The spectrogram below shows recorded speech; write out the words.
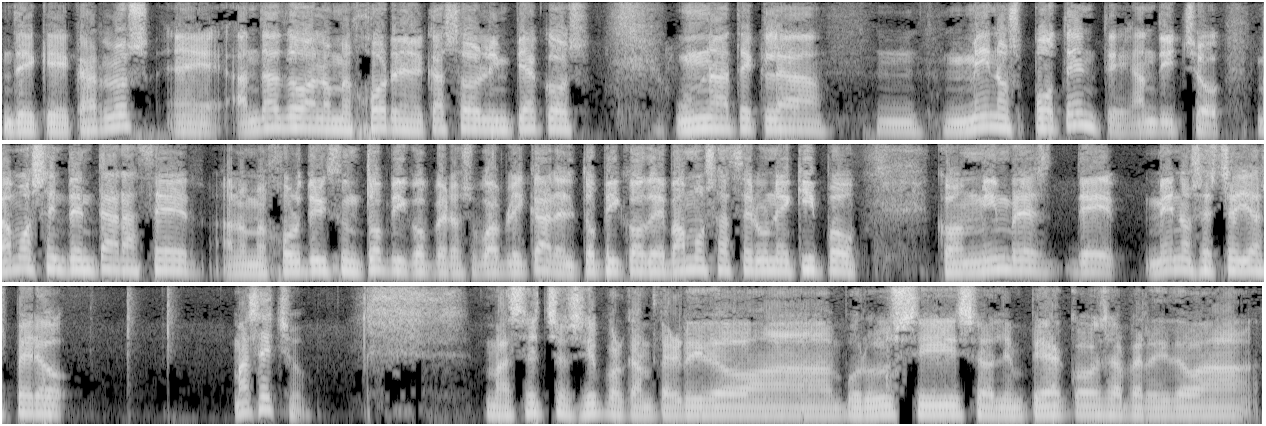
de que, Carlos, eh, han dado a lo mejor en el caso de Olympiacos una tecla mm, menos potente. Han dicho, vamos a intentar hacer, a lo mejor utilizo un tópico, pero se puede aplicar, el tópico de vamos a hacer un equipo con miembros de menos estrellas, pero más hecho. Más hecho, sí, porque han perdido a Burusis, a Olympiacos, ha perdido a,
